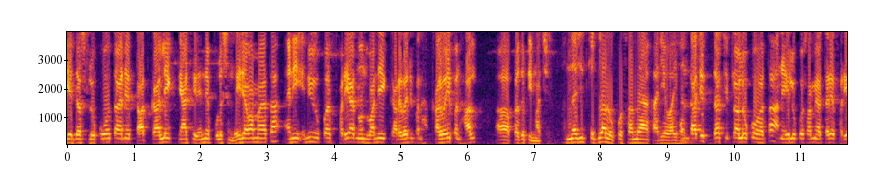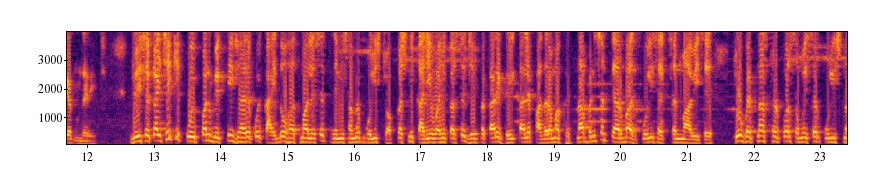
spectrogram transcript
જે દસ લોકો હતા અને તાત્કાલિક ત્યાંથી એને પોલીસને લઈ જવામાં હતા. અને એની ઉપર ફરિયાદ નોંધવાની કાર્યવાહી પણ કાર્યવાહી પણ હાલ પ્રગતિમાં છે. અંદાજિત કેટલા લોકો સામે આ કાર્યવાહી અંદાજિત દસ જેટલા લોકો હતા અને એ લોકો સામે અત્યારે ફરિયાદ નોંધાઈ રહી છે. જોઈ શકાય છે કે કોઈ પણ વ્યક્તિ જ્યારે કોઈ કાયદો હાથમાં લેશે, તેની સામે પોલીસ ચોક્કસની કાર્યવાહી કરશે. જે પ્રકારે ગઈકાલે પાદરામાં ઘટના બની છે ત્યારબાદ પોલીસ એક્શનમાં આવી છે. જો ઘટના સ્થળ પર સમયસર પોલીસ ન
